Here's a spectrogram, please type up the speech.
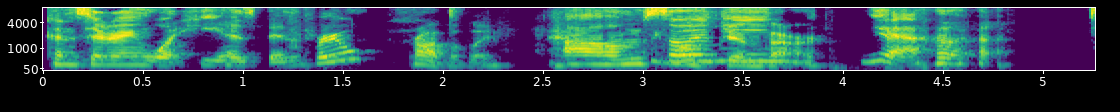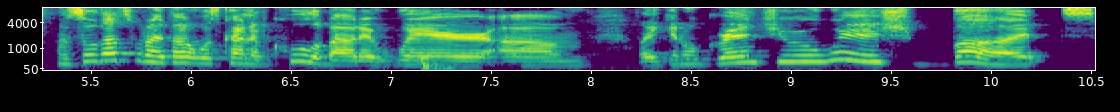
considering what he has been through. Probably. Um, so Most Jins mean, are. yeah. so that's what I thought was kind of cool about it, where um, like it'll grant you a wish, but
